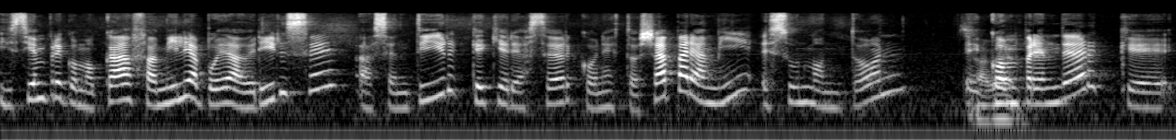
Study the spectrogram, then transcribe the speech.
y siempre como cada familia puede abrirse a sentir qué quiere hacer con esto. Ya para mí es un montón eh, comprender que,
